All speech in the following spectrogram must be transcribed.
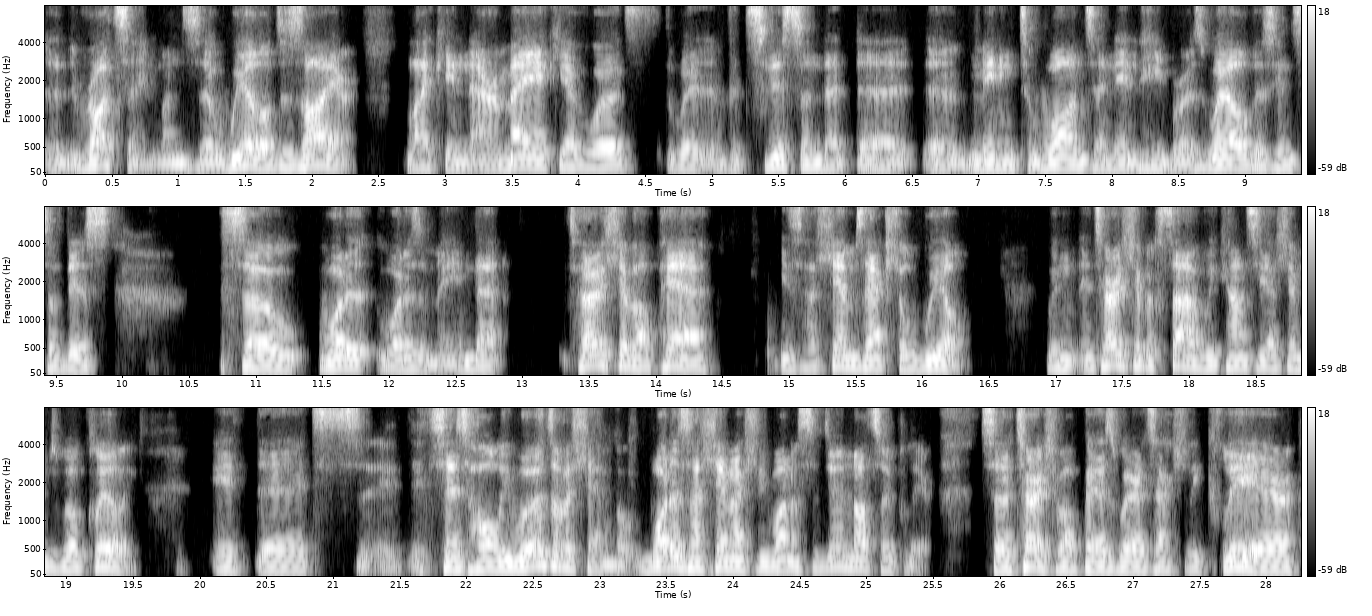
one's uh, will or desire like in Aramaic, you have words with vitzvison that uh, uh, meaning to want, and in Hebrew as well, there's hints of this. So, what what does it mean? That Torah Peh is Hashem's actual will. When in Torah we can't see Hashem's will clearly it uh, it's it, says holy words of Hashem, but what does Hashem actually want us to do? Not so clear. So Teresh is where it's actually clear,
